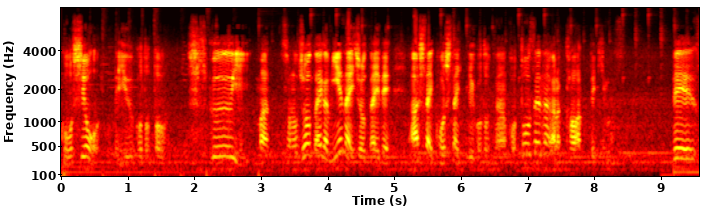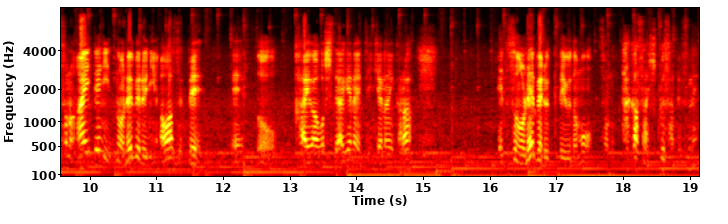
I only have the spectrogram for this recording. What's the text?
こうしようっていうことと、低い、まあ、その状態が見えない状態で、ああしたい、こうしたいっていうことっていうのは、こう当然ながら変わってきます。で、その相手にのレベルに合わせて、えー、っと、会話をしてあげないといけないから、えっと、そのレベルっていうのも、その高さ、低さですね。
